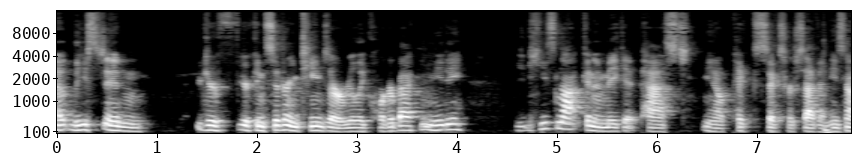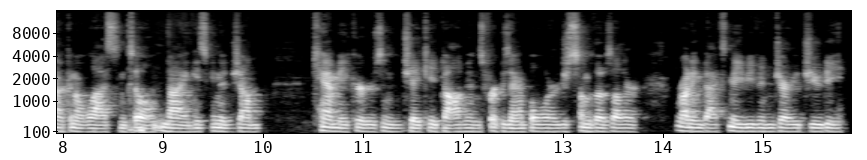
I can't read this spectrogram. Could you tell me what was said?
at least in you're you're considering teams that are really quarterback needy, he's not going to make it past you know pick six or seven. He's not going to last until nine. He's going to jump Cam Akers and J.K. Dobbins, for example, or just some of those other running backs, maybe even Jerry Jeudy,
